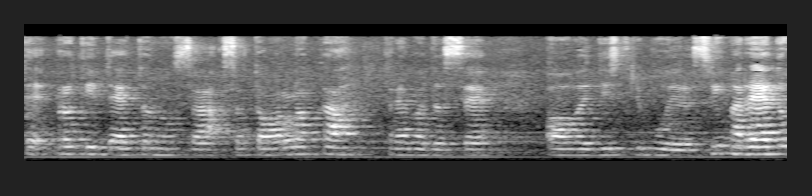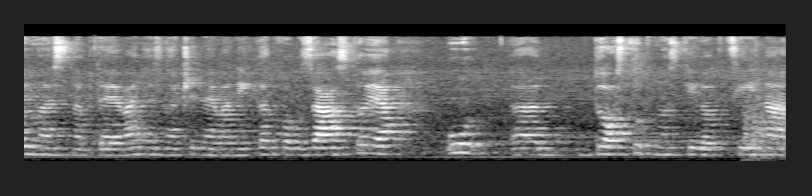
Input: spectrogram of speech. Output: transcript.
te, protiv tetanusa sa torlaka, treba da se ovaj, distribuira svima. Redovno je snabdevanje, znači nema nikakvog zastoja u e, dostupnosti vakcina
